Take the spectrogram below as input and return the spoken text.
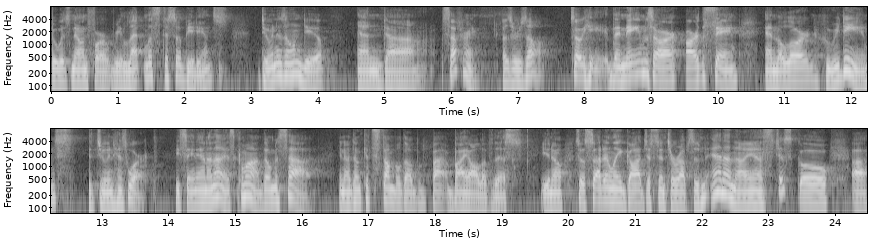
who was known for relentless disobedience, doing his own deal, and uh, suffering as a result. So he, the names are, are the same, and the Lord who redeems is doing his work. He's saying, Ananias, come on, don't miss out. You know, don't get stumbled up by, by all of this you know so suddenly god just interrupts him ananias just go uh,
